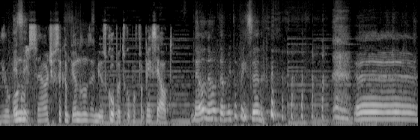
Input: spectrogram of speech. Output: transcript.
Jogou Esse- no Celtics, foi campeão nos anos 2000. Desculpa, desculpa, pensei alto. Não, não, também tô pensando. É,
